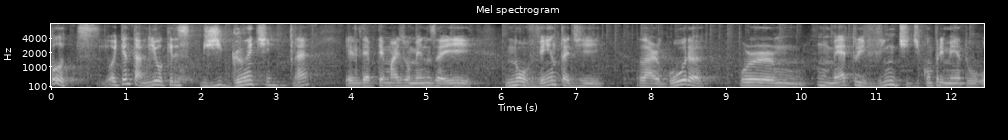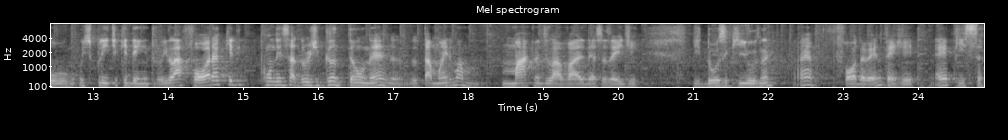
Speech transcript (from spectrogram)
putz, 80 mil, aqueles gigante, né? Ele deve ter mais ou menos aí 90 de largura por um metro e vinte de comprimento o, o, split aqui dentro e lá fora aquele condensador gigantão, né, do, do tamanho de uma máquina de lavar dessas aí de, de 12 quilos, né? É foda, velho, não tem jeito, é pista,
